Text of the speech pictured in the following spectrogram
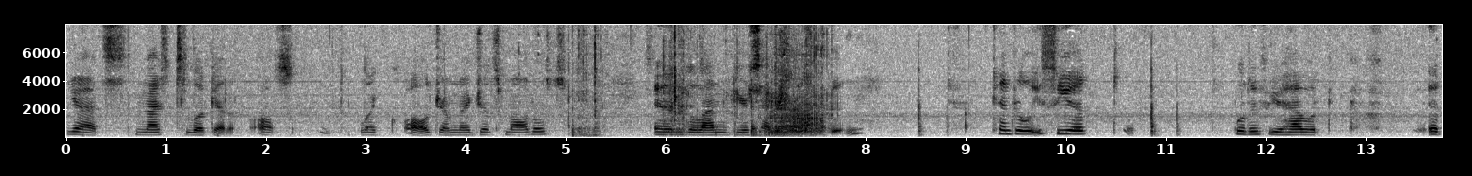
yeah, it's nice to look at it also, like all Gemini Jets models. And the landing gear section. Can't really see it, but if you have it, it,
